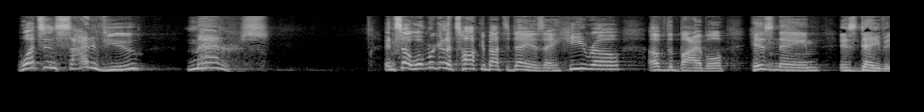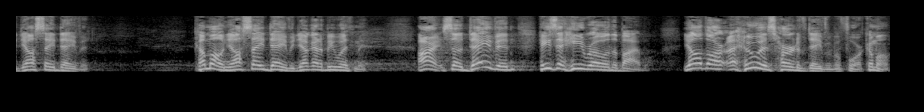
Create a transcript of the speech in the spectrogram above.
What's inside of you matters. And so, what we're going to talk about today is a hero of the Bible. His name is David. Y'all say David. Come on, y'all say David. Y'all got to be with me. All right, so David, he's a hero of the Bible. Y'all are, who has heard of David before? Come on.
